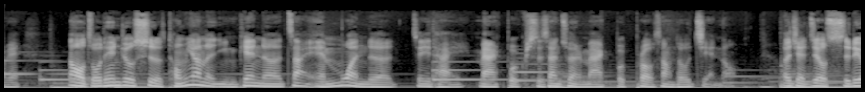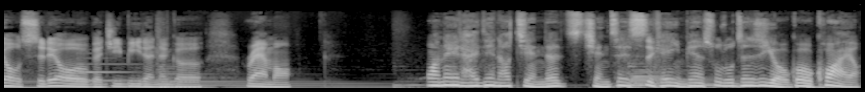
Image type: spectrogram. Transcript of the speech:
OK，那我昨天就试了同样的影片呢，在 M1 的这一台 MacBook 十三寸的 MacBook Pro 上头剪哦，而且只有十六十六个 GB 的那个 RAM 哦。哇，那一台电脑剪的剪这四 K 影片的速度真是有够快哦。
